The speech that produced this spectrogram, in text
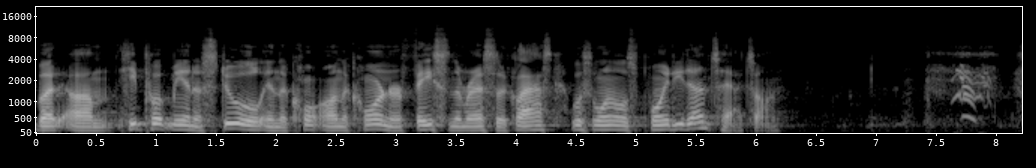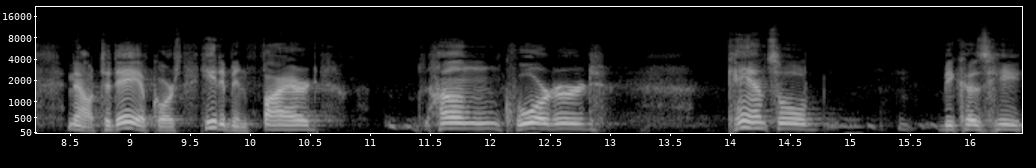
but um, he put me in a stool in the cor- on the corner facing the rest of the class with one of those pointy dunce hats on. now, today, of course, he'd have been fired, hung, quartered, canceled because he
